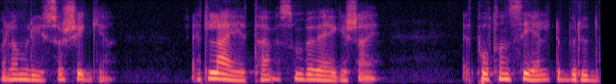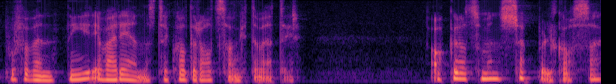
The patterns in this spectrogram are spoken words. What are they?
mellom lys og skygge, et leietau som beveger seg, et potensielt brudd på forventninger i hver eneste kvadratcentimeter. Akkurat som en søppelkasse.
